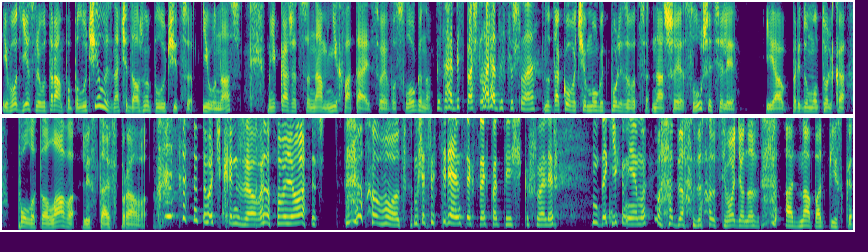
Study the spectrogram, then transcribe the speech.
И вот если у Трампа получилось, значит должно получиться и у нас. Мне кажется, нам не хватает своего слогана. Запись пошла, радость ушла. Ну, такого, чем могут пользоваться наши слушатели, я придумал только полото лава, листай вправо. Это очень кринжово. Понимаешь? Вот. Мы сейчас растеряем всех своих подписчиков, Валер. Таких мемов. Да, да, сегодня у нас одна подписка,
